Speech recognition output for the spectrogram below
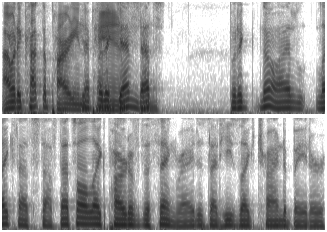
I would have cut the party in yeah, the pants. but pants. again, and- that's. But ag- no, I like that stuff. That's all like part of the thing, right? Is that he's like trying to bait her,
